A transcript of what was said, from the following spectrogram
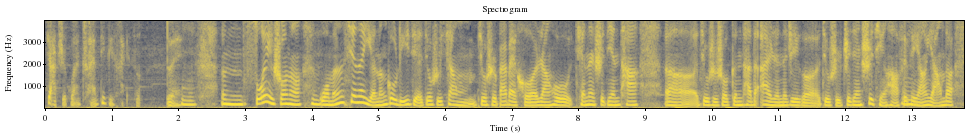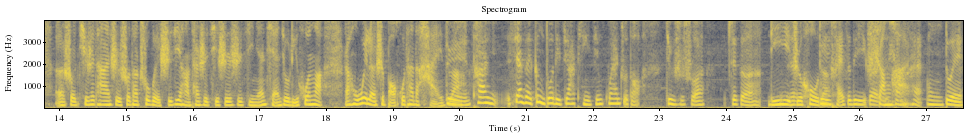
价值观传递给孩子。对，嗯。嗯，所以说呢，我们现在也能够理解，就是像就是白百合，然后前段时间她呃，就是说跟她的爱人的这个就是这件事情哈，沸沸扬扬的，呃，说其实她是说她出轨，实际上她是其实是几年前就离婚了，然后为了是保护她的孩子啊，对她现在更多的家庭已经关注到，就是说这个离异之后的对孩子的一个伤害害，嗯，对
